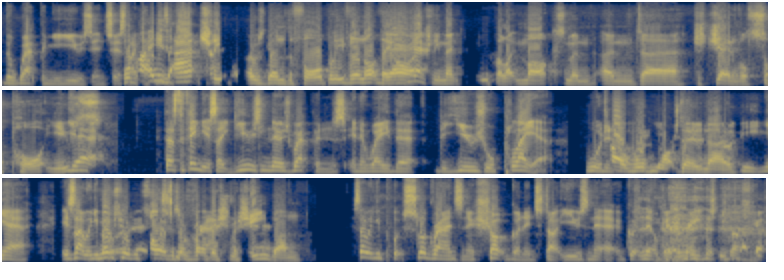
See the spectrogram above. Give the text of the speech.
the weapon you're using. So it's Well, like that is actually what those guns are for, believe it or not. They are Yeah. actually meant to be for like marksman and uh, just general support use. Yeah. that's the thing. It's like using those weapons in a way that the usual player wouldn't. Oh, would not do, no. Yeah, it's like when you Most people thought it was a rubbish machine gun. It's like when you put slug rounds in a shotgun and start using it at a good little bit of range. You got like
